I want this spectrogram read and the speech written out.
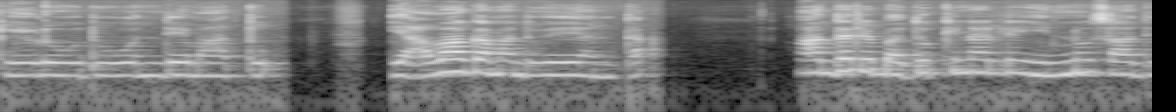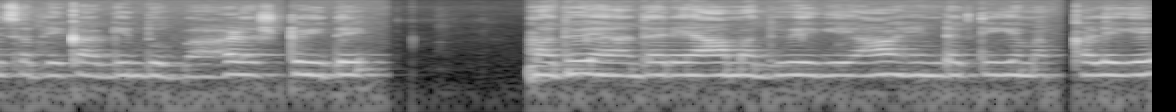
ಕೇಳುವುದು ಒಂದೇ ಮಾತು, ಯಾವಾಗ ಮದುವೆ ಅಂತ. ಆದರೆ ಬದುಕಿನಲ್ಲಿ ಇನ್ನೂ ಸಾಧಿಸಬೇಕಾಗಿದ್ದು ಬಹಳಷ್ಟು ಇದೆ. ಮದುವೆ ಆದರೆ ಆ ಮದುವೆಗೆ, ಆ ಹೆಂಡತಿಗೆ, ಮಕ್ಕಳಿಗೆ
